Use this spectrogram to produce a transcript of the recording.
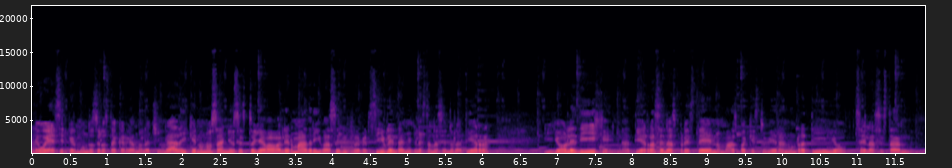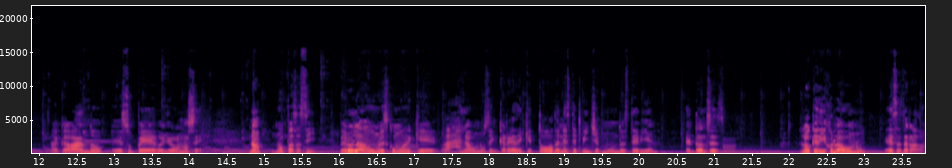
Le voy a decir que el mundo se lo está cargando la chingada y que en unos años esto ya va a valer madre y va a ser irreversible el daño que le están haciendo a la Tierra. Y yo les dije, la Tierra se las presté nomás para que estuvieran un ratillo, se las están acabando, es su pedo, yo no sé. No, no pasa así. Pero la ONU es como de que, ah, la ONU se encarga de que todo en este pinche mundo esté bien. Entonces, lo que dijo la ONU es aterrador.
